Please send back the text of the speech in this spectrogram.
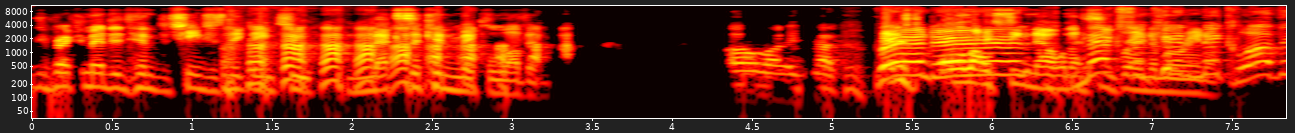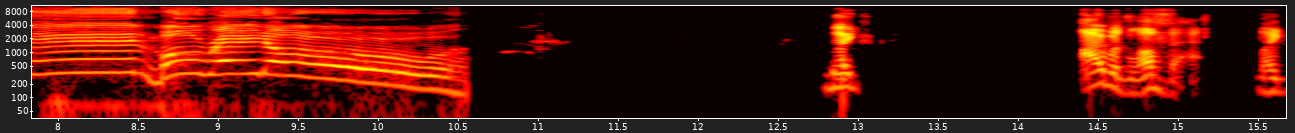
He recommended him to change his nickname to Mexican McLovin. Oh my god, That is Brandon! all I see now when I see Mexican Brandon Moreno. McLovin Moreno. Like, I would love that. Like,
